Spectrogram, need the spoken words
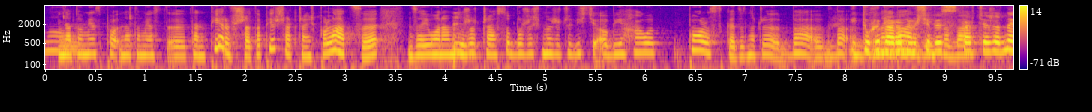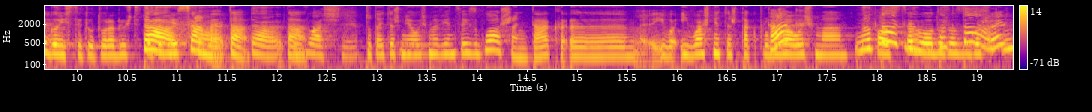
No. Natomiast, po, natomiast e, ten pierwszy, ta pierwsza część, Polacy, zajęło nam dużo czasu, bo żeśmy rzeczywiście objechały Polskę, to znaczy ba, ba, I tu chyba robiłyście bez chyba- wsparcia żadnego instytutu, robiłyście to tak, pewnie same. Tak, Tak, tak. tak. No właśnie. Tutaj też miałyśmy więcej zgłoszeń, tak? Ym, I, I właśnie też tak próbowałyśmy. No W Polsce tak, no, było tak, dużo tak, zgłoszeń?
